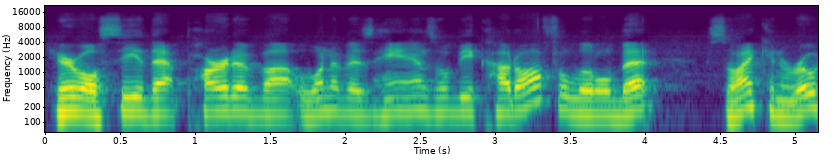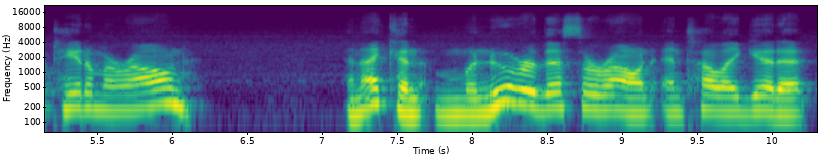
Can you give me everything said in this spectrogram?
Here we'll see that part of uh, one of his hands will be cut off a little bit. So I can rotate them around and I can maneuver this around until I get it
